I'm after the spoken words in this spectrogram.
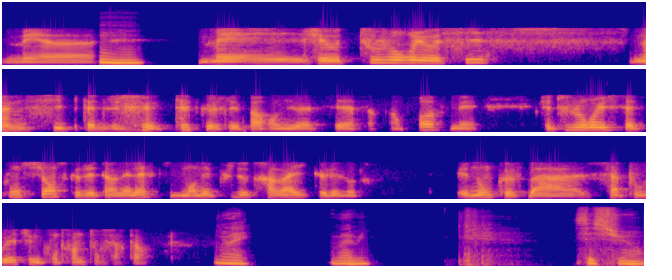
Mais euh, Mhm. Mais j'ai toujours eu aussi, même si peut-être peut-être que je l'ai pas rendu assez à certains profs, mais j'ai toujours eu cette conscience que j'étais un élève qui demandait plus de travail que les autres. Et donc, euh, bah, ça pouvait être une contrainte pour certains. Ouais, bah oui, c'est sûr.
